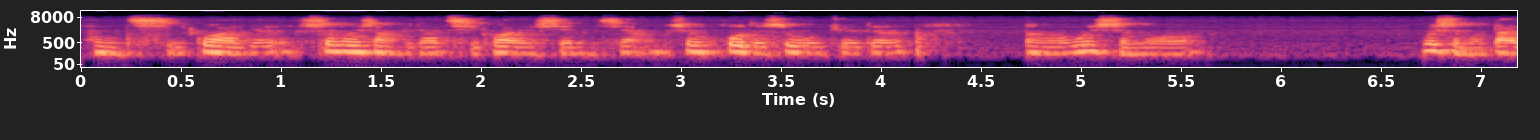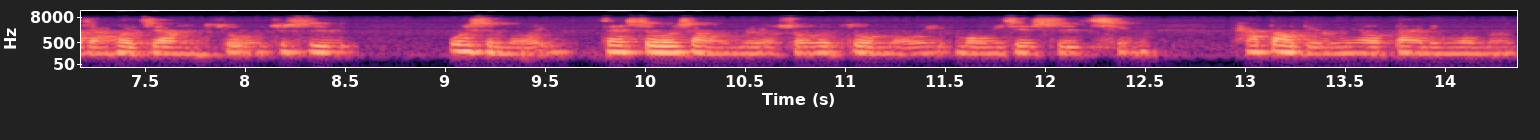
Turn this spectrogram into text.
很奇怪的社会上比较奇怪的现象，是或者是我觉得，呃，为什么为什么大家会这样做，就是。为什么在社会上我们有时候会做某一某一些事情？它到底有没有带领我们，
